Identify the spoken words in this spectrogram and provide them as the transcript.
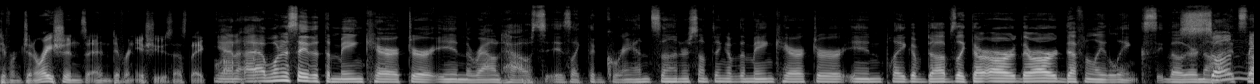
different generations and different issues as they. Yeah, and crop I, want to say that the main character in the Roundhouse is like the grandson or something of the main character in Plague of Doves. Like there are there are definitely links, though they're not. Son, it's not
